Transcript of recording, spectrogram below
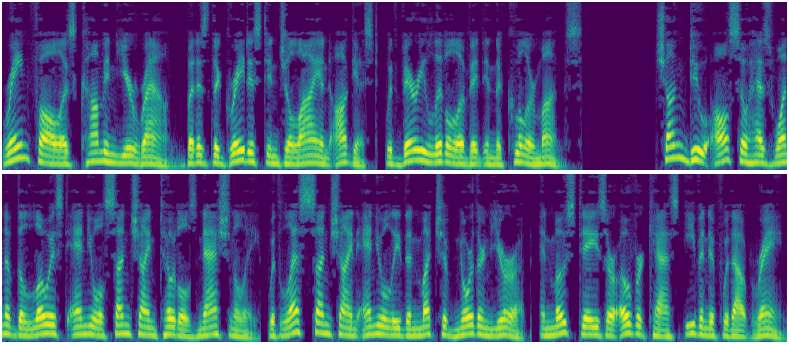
Rainfall is common year-round but is the greatest in July and August, with very little of it in the cooler months. Chengdu also has one of the lowest annual sunshine totals nationally, with less sunshine annually than much of northern Europe, and most days are overcast even if without rain.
